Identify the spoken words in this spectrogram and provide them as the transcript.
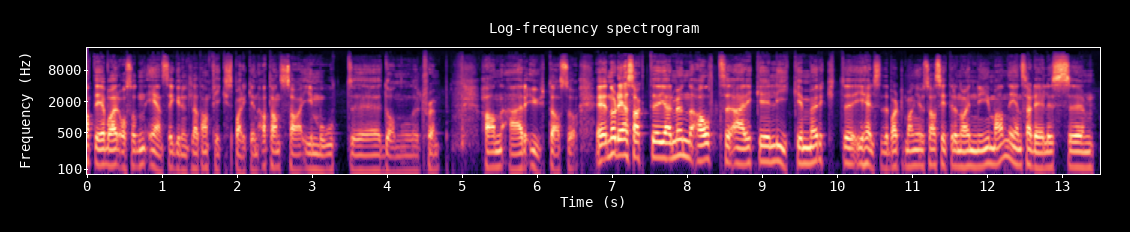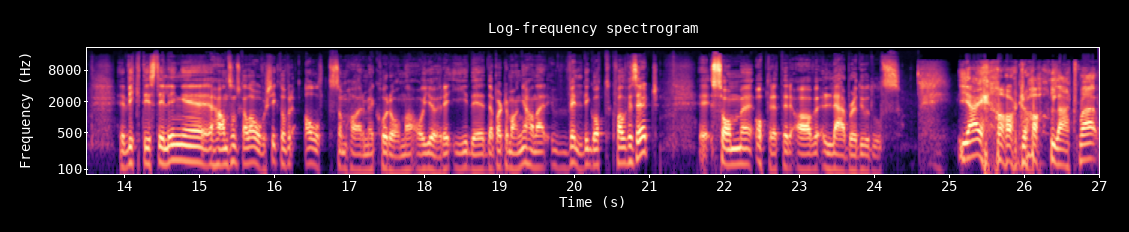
at det var også den eneste grunnen til at han fikk sparken. At han sa imot Donald Trump. Han er ute, altså. Når det er sagt, Gjermund, alt er ikke like mørkt i Helsedepartementet i USA. sitter sitter det nå en ny mann i en særdeles uh, viktig stilling. Uh, han som skal ha oversikt over alt som har med korona å gjøre i det departementet. Han er veldig godt kvalifisert uh, som oppdretter av labradoodles. Jeg har da lært meg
